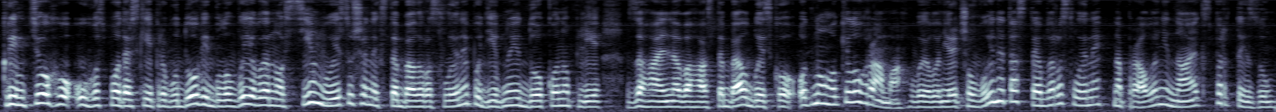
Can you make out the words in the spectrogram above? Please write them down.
Крім цього, у господарській прибудові було виявлено сім висушених стебел рослини, подібної до коноплі. Загальна вага стебел близько одного кілограма. Виявлені речовини та стебла рослини направлені на експертизу.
